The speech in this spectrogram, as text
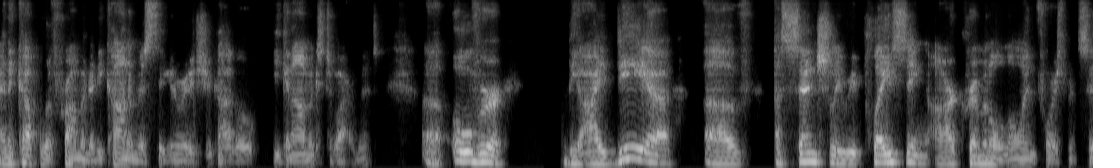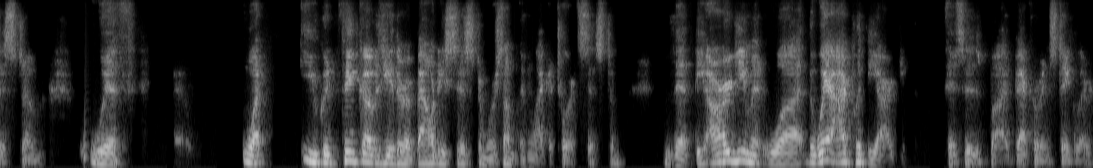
and a couple of prominent economists at University of Chicago Economics Department uh, over the idea of essentially replacing our criminal law enforcement system with what you could think of as either a bounty system or something like a tort system. That the argument was the way I put the argument, this is by Becker and Stigler,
